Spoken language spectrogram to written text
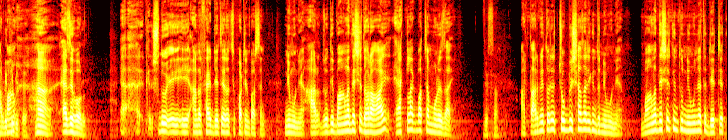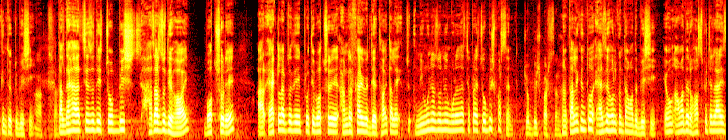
আর হ্যাঁ অ্যাজ এ হোল শুধু এই এই আন্ডার ফাইভ ডেথের হচ্ছে ফোরটিন পার্সেন্ট নিউমোনিয়া আর যদি বাংলাদেশে ধরা হয় এক লাখ বাচ্চা মরে যায়। আর তার ভিতরে চব্বিশ হাজারই কিন্তু নিউমোনিয়া বাংলাদেশের কিন্তু নিউমোনিয়াতে ডেট রেট কিন্তু একটু বেশি। আচ্ছা। তাহলে দেখা যাচ্ছে যদি চব্বিশ হাজার যদি হয় বৎসরে আর এক লাখ যদি প্রতি বছরে আন্ডার ফাইভের ডেথ হয় তাহলে নিউমোনিয়ার জন্য মরে যাচ্ছে প্রায় চব্বিশ পার্সেন্ট চব্বিশ পার্সেন্ট হ্যাঁ তাহলে কিন্তু অ্যাজ এ হোল কিন্তু আমাদের বেশি এবং আমাদের হসপিটালাইজ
